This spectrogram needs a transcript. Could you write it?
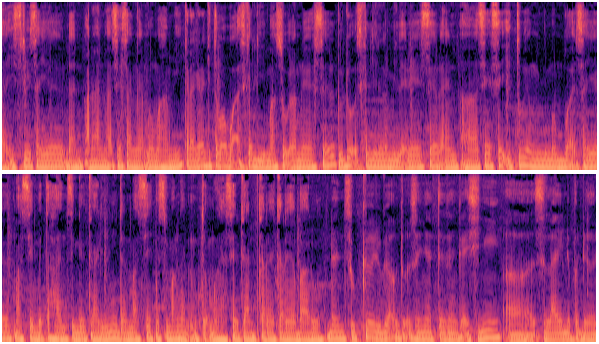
uh, isteri saya dan anak-anak saya sangat memahami. Kadang-kadang kita bawa sekali masuk dalam rehearsal duduk sekali dalam bilik rehearsal and uh, saya rasa itu yang membuat saya masih bertahan sehingga ke hari ini dan masih bersemangat untuk menghasilkan karya-karya baru. Dan suka juga untuk saya nyatakan kat sini uh, selain daripada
